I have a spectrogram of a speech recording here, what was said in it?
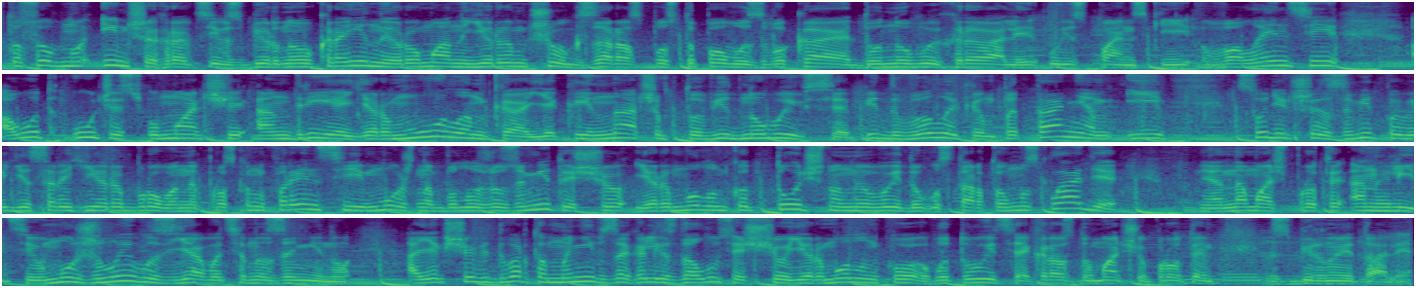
Стосовно інших гравців збірної України, Роман Єремчук зараз поступово звикає до нових реалій у іспанській Валенції. А от участь у матчі Андрія Ярмоленка, який, начебто, відновився під великим питанням, і судячи з відповіді Сергія Реброва на прес-конференції, можна було зрозуміти, що Ярмоленко точно не вийде у стартовому складі е, на матч проти англійців. Можливо, з'явиться на заміну. А якщо відверто, мені взагалі здалося, що Ярмоленко готується якраз до матчу проти збірної Італії.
